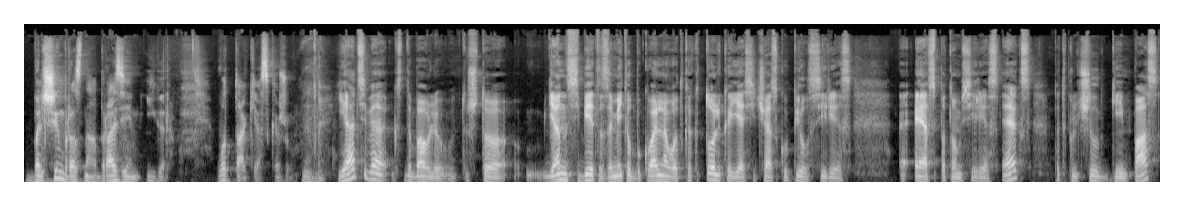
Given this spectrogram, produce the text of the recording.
большим разнообразием игр. Вот так я скажу. Я тебя добавлю, что я на себе это заметил буквально вот как только я сейчас купил Series S, потом Series X, подключил Game Pass.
